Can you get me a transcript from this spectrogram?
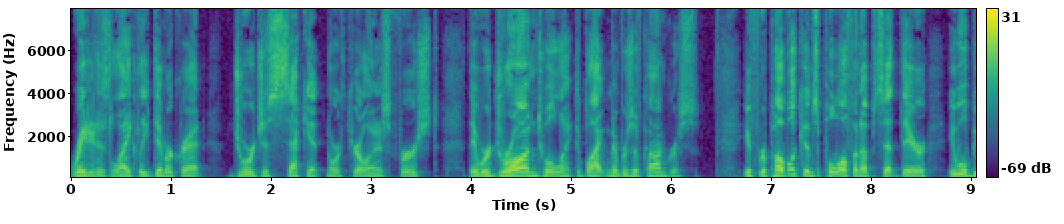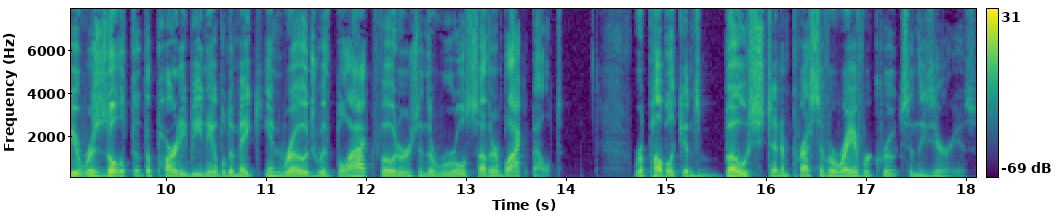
rated as likely Democrat, Georgia's second, North Carolina's first, they were drawn to elect black members of Congress. If Republicans pull off an upset there, it will be a result of the party being able to make inroads with black voters in the rural southern black belt. Republicans boast an impressive array of recruits in these areas.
